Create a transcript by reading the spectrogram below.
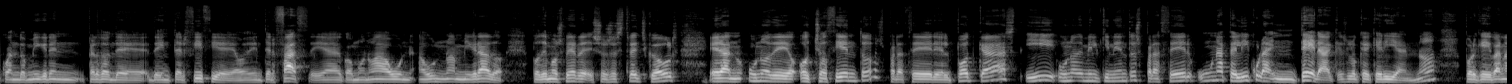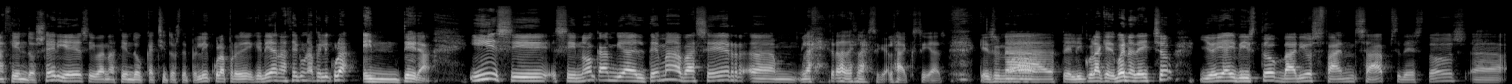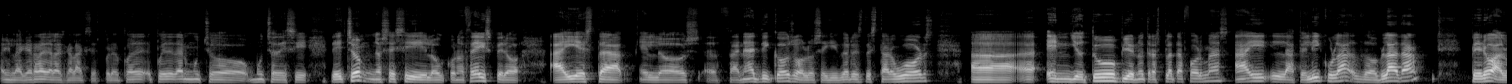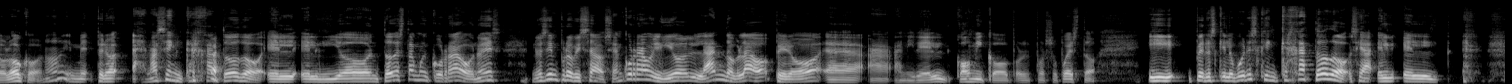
cuando migren, perdón, de, de interficie o de interfaz, como no aún, aún no han migrado, podemos ver esos stretch goals. Eran uno de 800 para hacer el podcast y uno de 1500 para hacer una película entera, que es lo que querían, ¿no? Porque iban haciendo series, iban haciendo cachitos de película, pero querían hacer una película entera. Y si, no cambia el tema, va a ser um, La Guerra de las Galaxias, que es una película que, bueno, de hecho, yo ya he visto varios fansubs de estos uh, en La Guerra de las Galaxias, pero puede, dar mucho, mucho de sí. De hecho, no sé si lo conocéis, pero ahí está en los fanáticos o los seguidores de Star Wars, uh, en YouTube y en otras plataformas, hay la película doblada pero a lo loco, ¿no? pero además encaja todo, el, el, guion, todo está muy currado, no es, no es improvisado, se han currado el guion, la han doblado, pero eh, a, nivel cómico, por, supuesto. Y, pero es que lo bueno es que encaja todo, o sea, el,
